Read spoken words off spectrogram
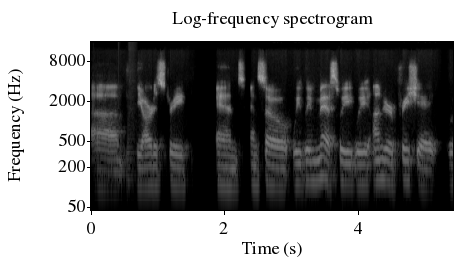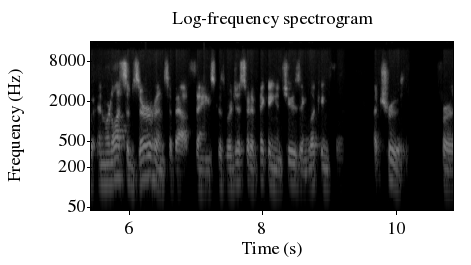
uh, the artistry, and and so we we miss, we we underappreciate, and we're less observant about things because we're just sort of picking and choosing, looking for a truth, for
